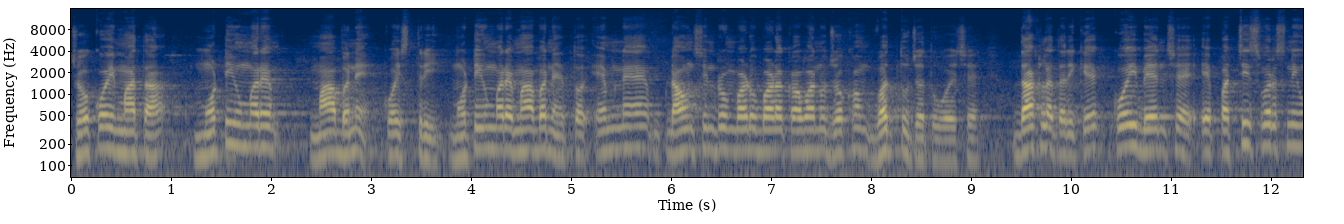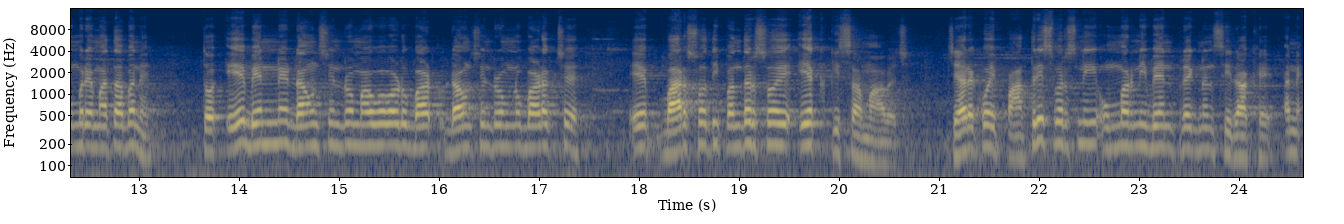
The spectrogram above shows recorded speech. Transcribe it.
જો કોઈ માતા મોટી ઉંમરે મા બને, કોઈ સ્ત્રી મોટી ઉંમરે મા બને, તો એમને ડાઉન સિન્ડ્રોમવાળું બાળક આવવાનું જોખમ વધતું જતું હોય છે. દાખલા તરીકે કોઈ બેન છે, એ પચીસ વર્ષની ઉંમરે માતા બને, તો એ બેનને ડાઉન સિન્ડ્રોમ આવવાવાળું બાળ ડાઉન સિન્ડ્રોમનું બાળક છે એ બારસોથી પંદરસો એ એક કિસ્સામાં આવે છે. જ્યારે કોઈ પાંત્રીસ વર્ષની ઉંમરની બેન પ્રેગ્નન્સી રાખે અને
